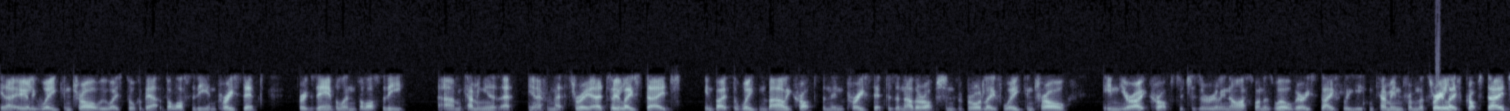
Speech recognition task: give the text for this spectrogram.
you know, early weed control. We always talk about velocity and precept, for example, and velocity um, coming in at that, you know, from that three uh, two leaf stage in both the wheat and barley crops, and then Precept is another option for broadleaf weed control in your oat crops, which is a really nice one as well. Very safely, you can come in from the three leaf crop stage,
